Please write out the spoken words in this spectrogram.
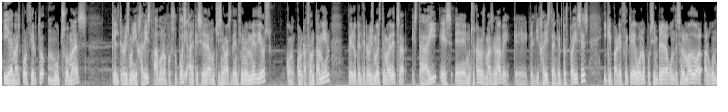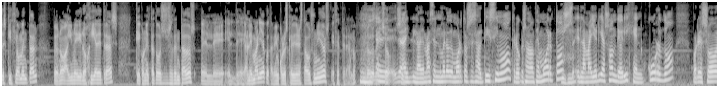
Y además, por cierto, mucho más que el terrorismo yihadista. Ah, bueno, por supuesto. Aunque se le da muchísima más atención en medios, con, razón también, pero que el terrorismo de extrema derecha está ahí, es eh, en muchos casos más grave que, el yihadista en ciertos países y que parece que, bueno, pues siempre hay algún desalmado, algún desquiciado mental, pero no, hay una ideología detrás que conecta todos esos atentados, el de, el de Alemania, también con los que ha habido en Estados Unidos, etcétera, ¿no? de hecho, eh, Además, el número de muertos es altísimo, creo que son 11 muertos, la mayoría son de origen kurdo, por eso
